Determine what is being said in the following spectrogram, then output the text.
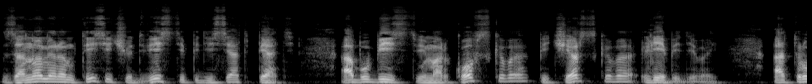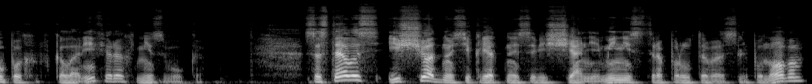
за номером 1255 об убийстве Марковского, Печерского, Лебедевой. О трупах в калориферах ни звука. Состоялось еще одно секретное совещание министра Прутова с Липуновым,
